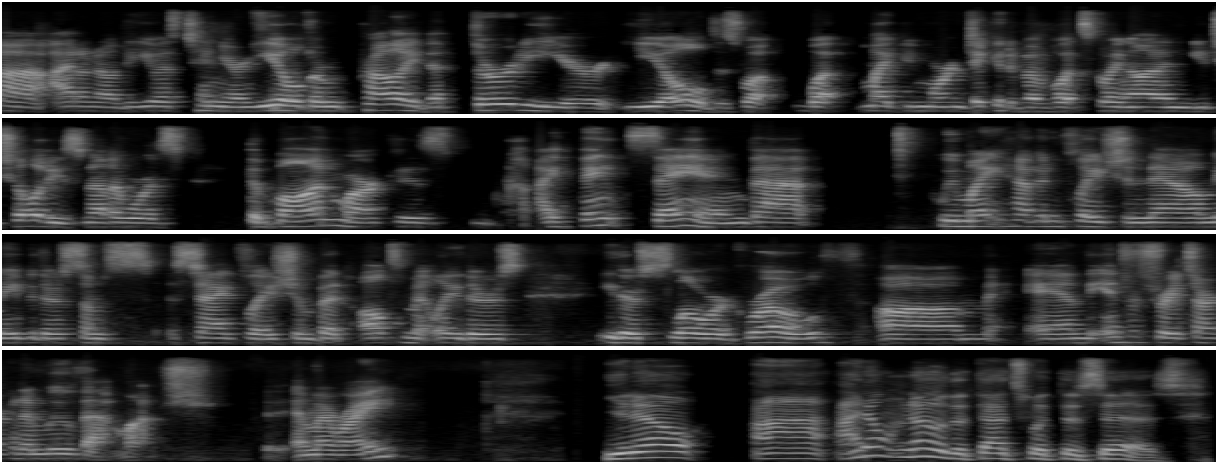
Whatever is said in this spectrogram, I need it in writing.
uh, I don't know, the US 10 year yield or probably the 30 year yield is what, what might be more indicative of what's going on in utilities. In other words, the bond market is, I think, saying that we might have inflation now. Maybe there's some stagflation, but ultimately there's either slower growth um, and the interest rates aren't going to move that much. Am I right? You know, uh, I don't know that that's what this is.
